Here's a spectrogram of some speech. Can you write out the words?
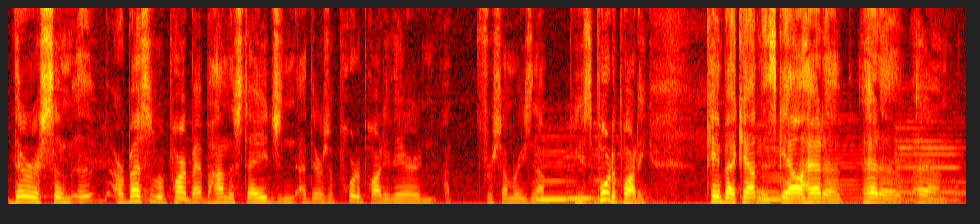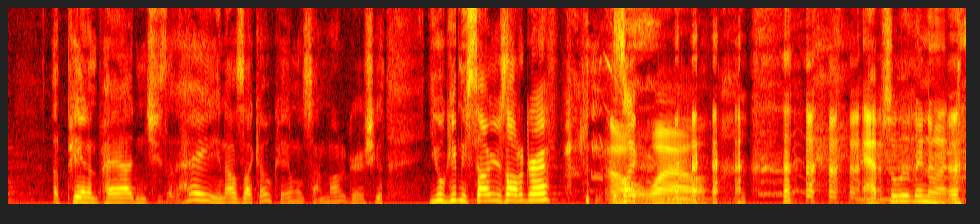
there were some uh, our buses were parked back behind the stage, and uh, there was a porta potty there, and I, for some reason I used the porta potty. Came back out, and this gal had a had a um, a pen and pad, and she's like, "Hey," and I was like, "Okay, I'm gonna sign an autograph." She goes, "You gonna give me Sawyer's autograph?" I was Oh like, wow! Absolutely not.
